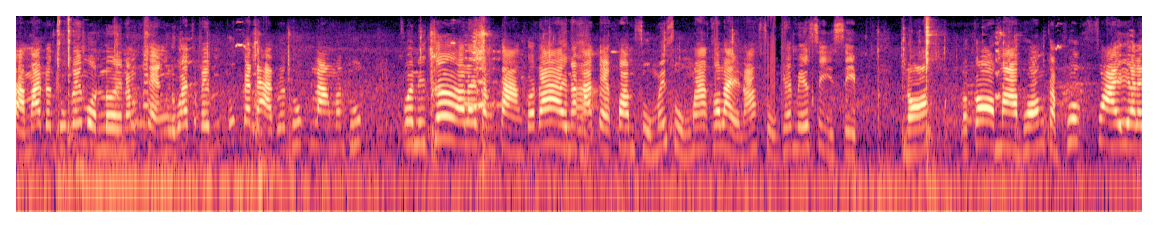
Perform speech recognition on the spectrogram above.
สามารถบรรทุกได้หมดเลย น้ำแข็งหรือว่าจะเป็นบรรทุกกระดาษบรรทุกลังบรรทุกเฟอร์นิเจอร์อะไรต่างๆ ก็ได้นะคะอะแต่ความสูงไม่สูงมากเท่าไหร่นะ สูงแค่เมตร 40 เนาะแล้วก็มาพร้อมกับพวกไฟอะไร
